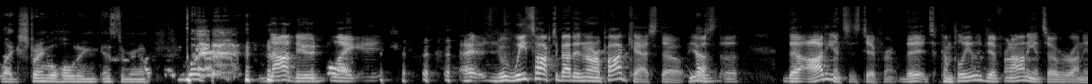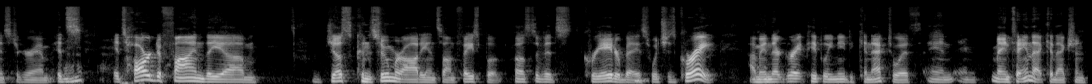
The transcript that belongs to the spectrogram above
like strangle holding Instagram. nah, dude. Like, uh, we talked about it in our podcast, though. It Yeah. was the the audience is different. The- It's a completely different audience over on Instagram. It's Mm-hmm. it's hard to find the um just consumer audience on Facebook. Most of it's creator base, which is great. I mean, they're great people you need to connect with and, and maintain that connection.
